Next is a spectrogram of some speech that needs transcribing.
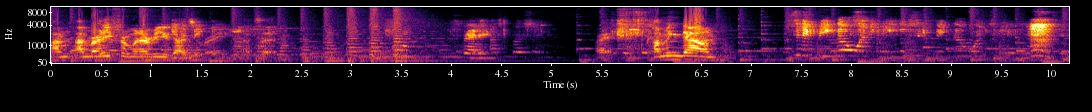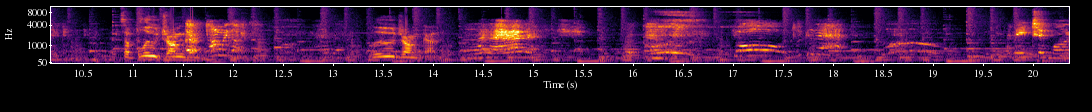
I'm I'm ready for whenever you guys are ready. That's it. Ready. All right, coming down. City bingo one to you. Bingo one to. It's a blue drum Uh, gun. Tommy gun. I have that. Blue drum gun. I. Yo, look at that. Whoa. I need two more. I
